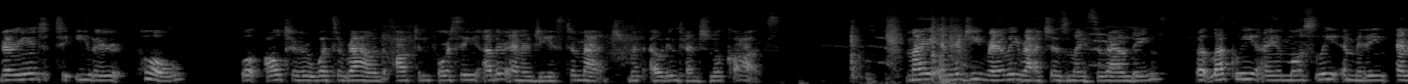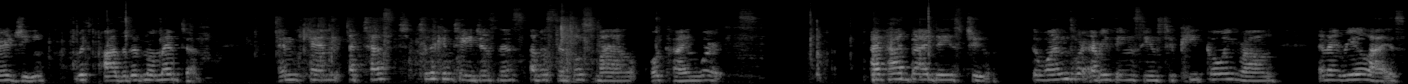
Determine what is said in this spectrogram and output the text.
Variant to either pull will alter what's around, often forcing other energies to match without intentional cause. My energy rarely matches my surroundings, but luckily I am mostly emitting energy with positive momentum and can attest to the contagiousness of a simple smile or kind words. I've had bad days too, the ones where everything seems to keep going wrong, and I realize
